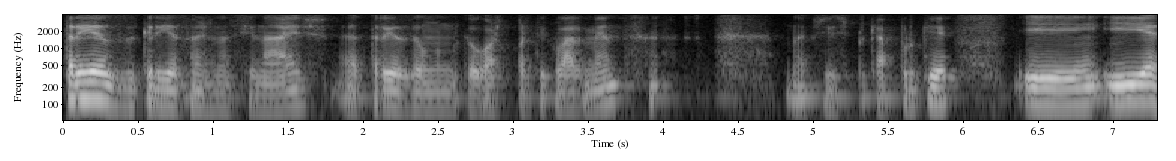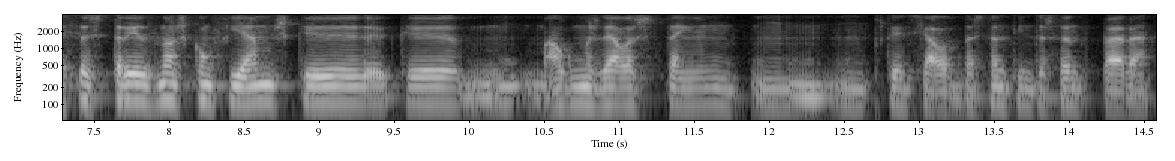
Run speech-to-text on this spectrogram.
13 criações nacionais. A 13 é um número que eu gosto particularmente. não é preciso explicar porquê. E, e essas 13 nós confiamos que, que algumas delas têm um, um, um, potencial bastante interessante para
